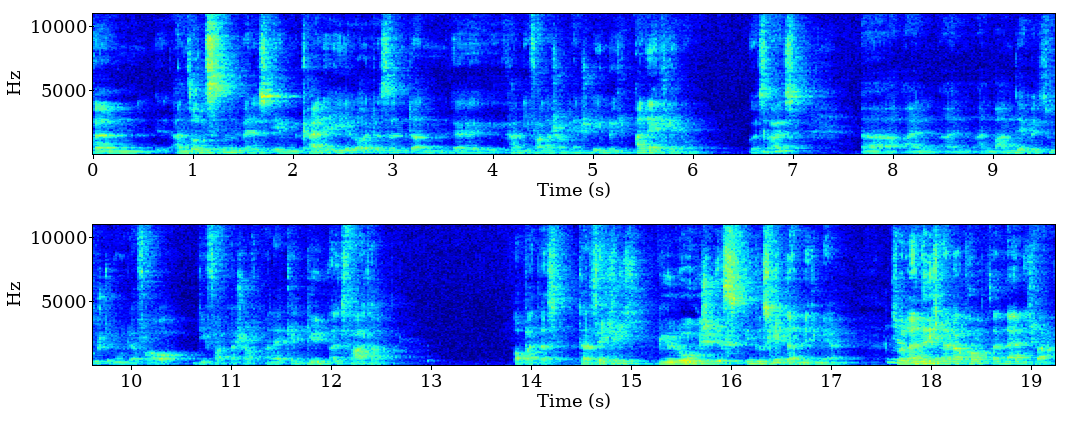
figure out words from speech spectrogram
ähm, ansonsten, wenn es eben keine Eheleute sind, dann äh, kann die Vaterschaft entstehen durch Anerkennung. Das mhm. heißt, äh, ein, ein, ein Mann, der mit Zustimmung der Frau die Vaterschaft anerkennt, gilt als Vater. Ob er das tatsächlich biologisch ist, interessiert dann nicht mehr. Ja. Solange nicht einer kommt sagt, nein, ich, war,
